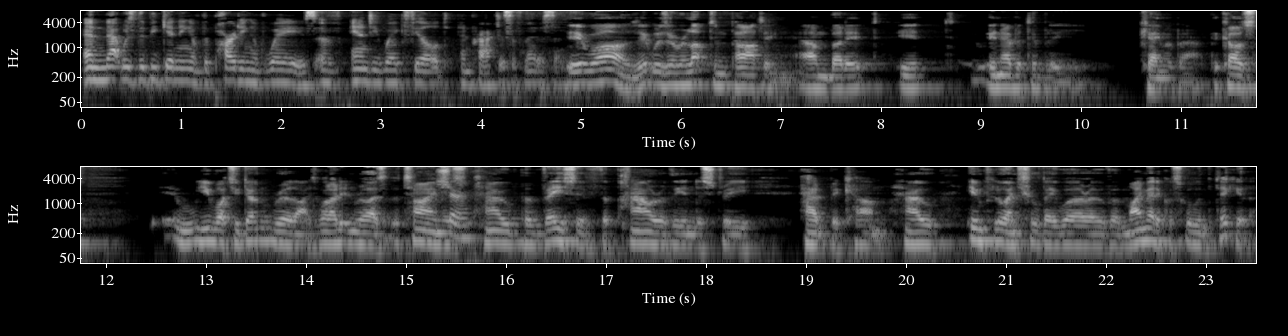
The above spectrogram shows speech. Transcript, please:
and that was the beginning of the parting of ways of Andy Wakefield and practice of medicine. It was. It was a reluctant parting, um, but it it inevitably came about because you what you don't realize, what I didn't realize at the time, Sure. is how pervasive the power of the industry had become, how influential they were over my medical school in particular,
